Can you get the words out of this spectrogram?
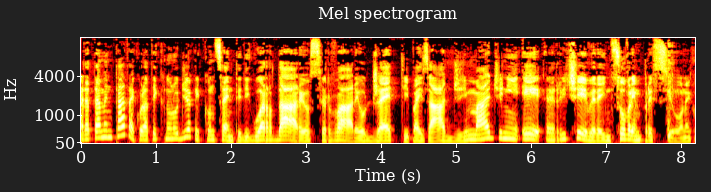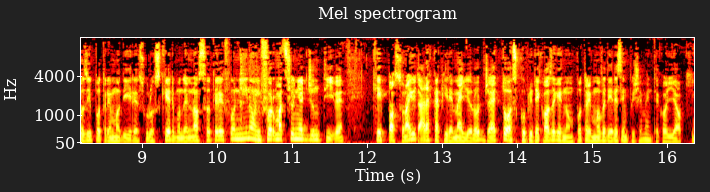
Realtà aumentata è quella tecnologia che consente di guardare, osservare oggetti, paesaggi, immagini e eh, ricevere in sovraimpressione, così potremmo dire, sullo schermo del nostro telefonino informazioni aggiuntive che possono aiutare a capire meglio l'oggetto o a scoprire cose che non potremmo vedere semplicemente con gli occhi.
